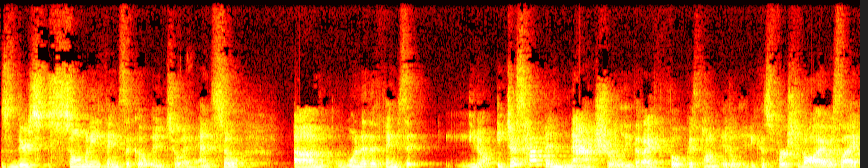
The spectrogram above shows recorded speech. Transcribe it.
So there's so many things that go into it. And so, um, one of the things that, you know, it just happened naturally that I focused on Italy because, first of all, I was like,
